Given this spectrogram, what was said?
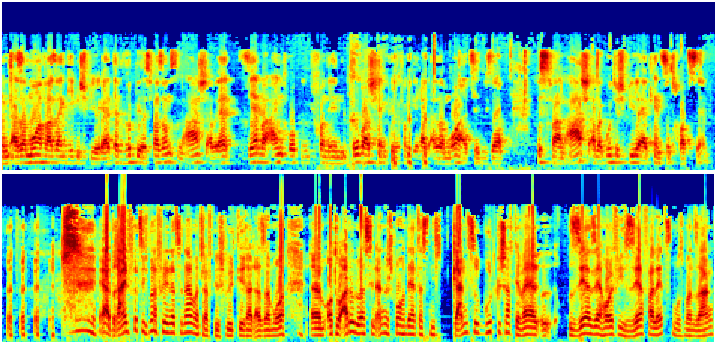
Und Asamoah war sein Gegenspieler. Er hat wirklich, das war sonst ein Arsch, aber er hat sehr beeindruckend von den Oberschenkeln von Gerard Asamoah erzählt. Ich sag, bist zwar ein Arsch, aber gute Spieler erkennst du trotzdem. ja, 43 Mal für die Nationalmannschaft gespielt, Gerard Asamoah. Ähm, Otto Addo, du hast ihn angesprochen, der hat das nicht ganz so gut geschafft. Der war ja sehr, sehr häufig sehr verletzt, muss man sagen.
